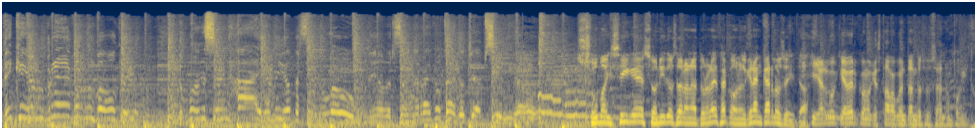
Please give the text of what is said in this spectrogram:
They came brave and boldly, and the one sang high and the other sang low, Suma y sigue Sonidos de la Naturaleza con el gran Carlos Deita. Y algo que ver con lo que estaba contando Susana, un poquito,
